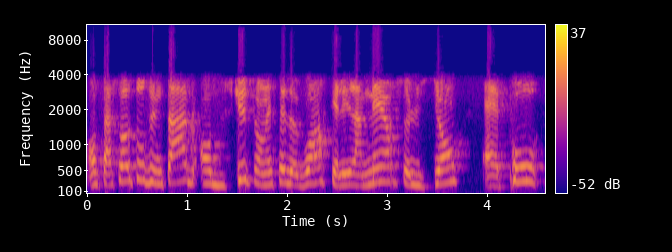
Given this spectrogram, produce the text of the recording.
on s'assoit autour d'une table, on discute, et on essaie de voir quelle est la meilleure solution euh, pour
